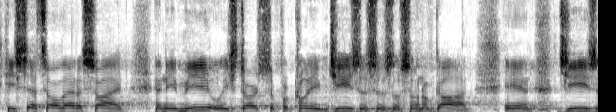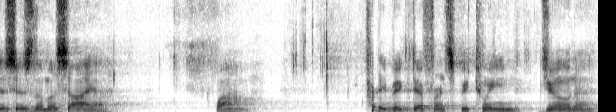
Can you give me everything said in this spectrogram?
he sets all that aside and he immediately starts to proclaim Jesus is the Son of God and Jesus is the Messiah. Wow pretty big difference between Jonah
